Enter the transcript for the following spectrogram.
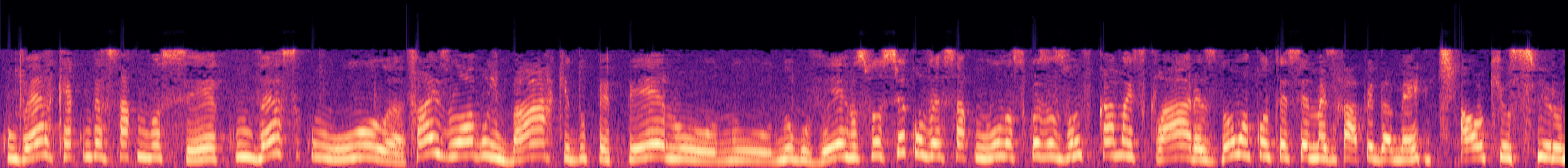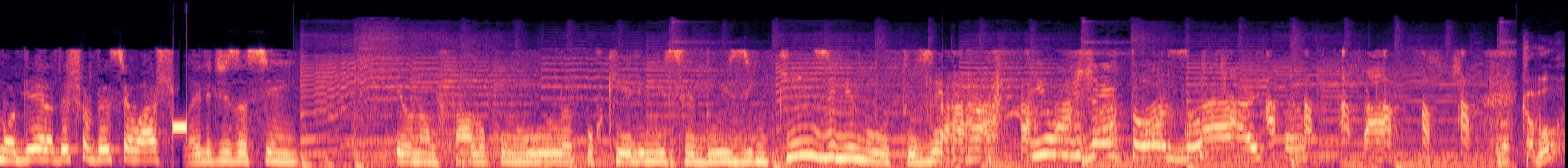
conver quer conversar com você, conversa com Lula, faz logo o embarque do PP no no, no, governo, se você conversar com Lula, as coisas vão ficar mais claras, vão acontecer mais rapidamente. Ao que o Ciro Nogueira, deixa eu ver se eu acho. Ele diz assim. Eu não falo com Lula porque ele me seduz em 15 minutos. e um jeitoso. Ai, Acabou?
